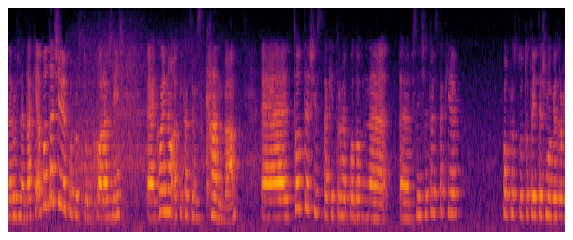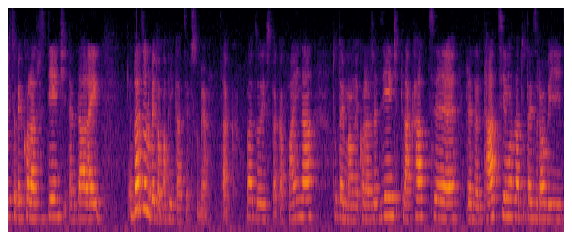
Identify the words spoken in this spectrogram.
na różne takie, albo dla siebie po prostu kolaż zdjęć. E, kolejną aplikacją jest Canva. E, to też jest takie trochę podobne, e, w sensie to jest takie, po prostu tutaj też mogę zrobić sobie kolaż zdjęć i tak dalej. Bardzo lubię tą aplikację w sumie, tak, bardzo jest taka fajna. Tutaj mamy kolaże zdjęć, plakaty, prezentacje można tutaj zrobić,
